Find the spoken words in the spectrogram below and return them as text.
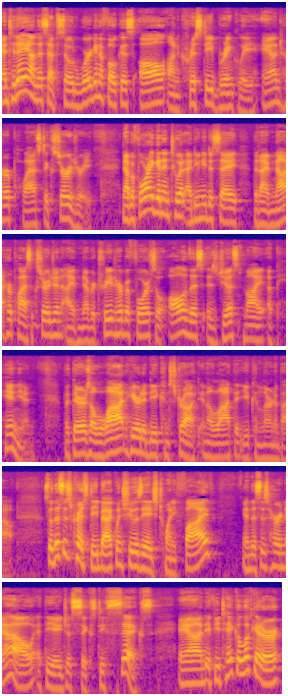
And today on this episode, we're going to focus all on Christie Brinkley and her plastic surgery. Now, before I get into it, I do need to say that I am not her plastic surgeon. I have never treated her before, so all of this is just my opinion. But there's a lot here to deconstruct and a lot that you can learn about. So, this is Christie back when she was age 25. And this is her now at the age of 66. And if you take a look at her,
